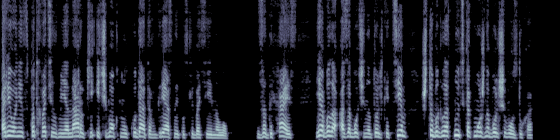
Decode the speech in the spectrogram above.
Орионец подхватил меня на руки и чмокнул куда-то в грязный после бассейна лоб. Задыхаясь, я была озабочена только тем, чтобы глотнуть как можно больше воздуха,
